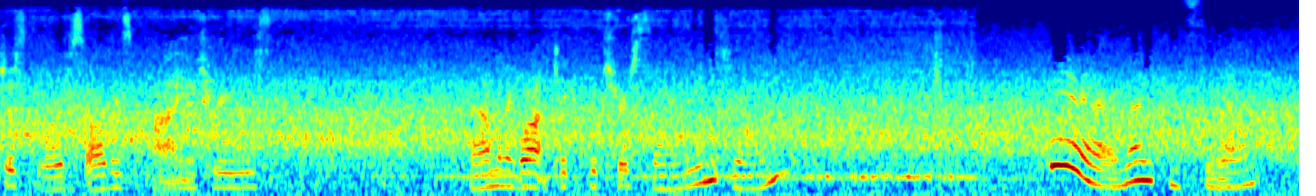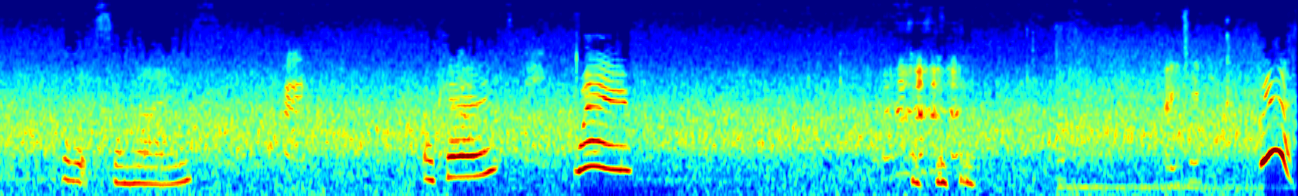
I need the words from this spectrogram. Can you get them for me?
Just gorgeous. All these pine trees. Now I'm going to go out and take a picture of Sandy and Jim. Yeah, now you can see them. They look so nice. Okay. Okay? Wave. Are you taking? Yes.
